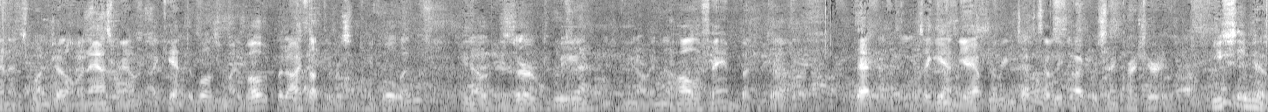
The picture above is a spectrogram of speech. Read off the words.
and as one gentleman asked me, I'm, I can't divulge my vote, but I thought there were some people that, you know, deserved to be, you know, in the Hall of Fame. But uh, that is again, you have to reach that 75% criteria. You seem to like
